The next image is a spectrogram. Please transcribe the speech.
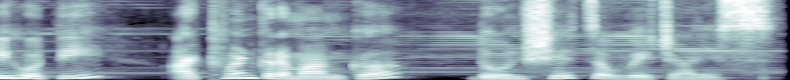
ही होती आठवण क्रमांक दोनशे चव्वेचाळीस.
